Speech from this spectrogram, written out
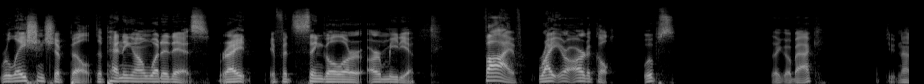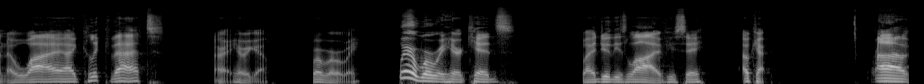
relationship build, depending on what it is, right? If it's single or, or media. Five, write your article. Whoops. Did I go back? Do not know why I clicked that. All right, here we go. Where were we? Where were we here, kids? That's why I do these live, you see. Okay. Uh,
